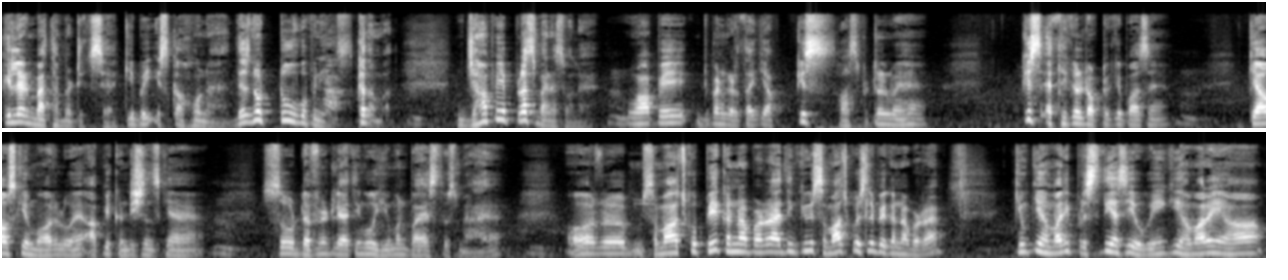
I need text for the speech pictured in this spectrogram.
क्लियर मैथमेटिक्स है कि भाई इसका होना है। दिस नो टू ओपिनियन खत्म बात। जहाँ पे प्लस माइनस वाला है हम्म। वहाँ पे डिपेंड करता है कि आप किस हॉस्पिटल में हैं किस एथिकल डॉक्टर के पास हैं क्या उसके मॉरल हैं आपकी कंडीशंस क्या हैं। सो डेफिनेटली आई थिंक वो ह्यूमन बायस तो उसमें आया है। और समाज को पे करना पड़ रहा है। आई थिंक क्योंकि समाज को इसलिए पे करना पड़ रहा है क्योंकि हमारी परिस्थिति ऐसी हो गई कि हमारे यहाँ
